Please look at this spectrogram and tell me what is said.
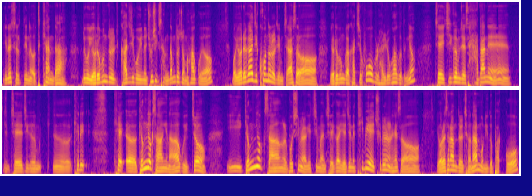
이랬을 때는 어떻게 한다. 그리고 여러분들 가지고 있는 주식 상담도 좀 하고요. 뭐 여러 가지 코너를 지금 짜서 여러분과 같이 호흡을 하려고 하거든요. 제 지금 제 4단에 제 지금 어, 캐리 캐, 어, 경력 사항이 나가고 있죠. 이 경력 사항을 보시면 알겠지만 제가 예전에 TV에 출연을 해서 여러 사람들 전화 문의도 받고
